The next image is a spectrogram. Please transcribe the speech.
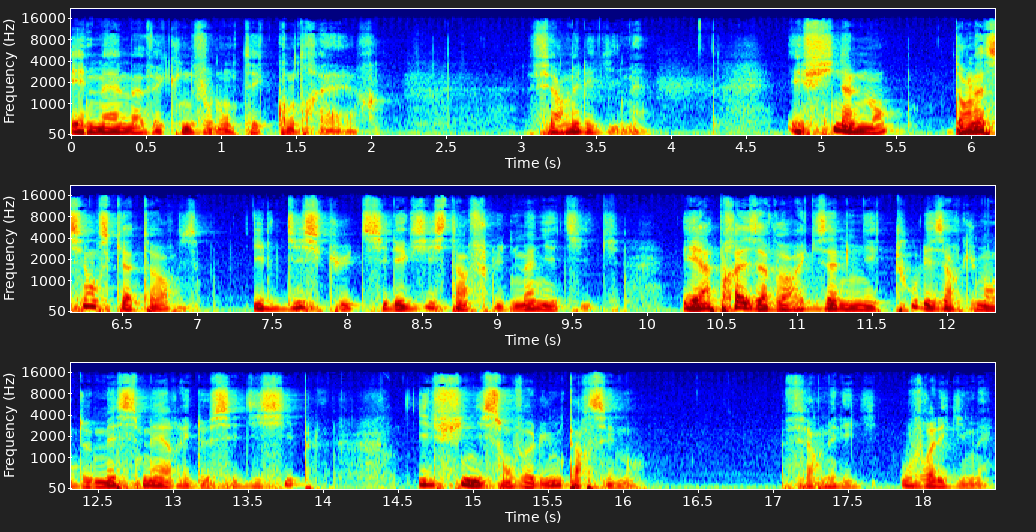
et même avec une volonté contraire. Fermez les guillemets. Et finalement, dans la séance 14, il discute s'il existe un fluide magnétique, et après avoir examiné tous les arguments de Mesmer et de ses disciples, il finit son volume par ces mots. Fermez les, ouvrez les guillemets.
